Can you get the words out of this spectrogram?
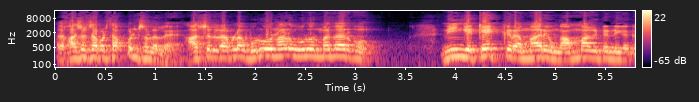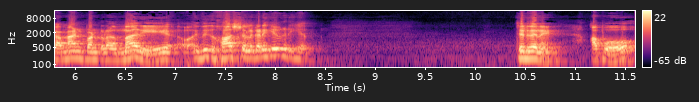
அந்த ஹாஸ்டல் சாப்பாடு தப்புன்னு சொல்லலை. ஹாஸ்டல் சாப்பாடு ஒரு ஒரு நாளும் ஒரு ஒரு மாதிரி தான் இருக்கும். நீங்கள் கேட்குற மாதிரி உங்கள் அம்மா கிட்ட நீங்கள் கமெண்ட் பண்ணுற மாதிரி இதுக்கு ஹாஸ்டலில் கிடைக்கவே கிடைக்காது. சரிதானே அப்போது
